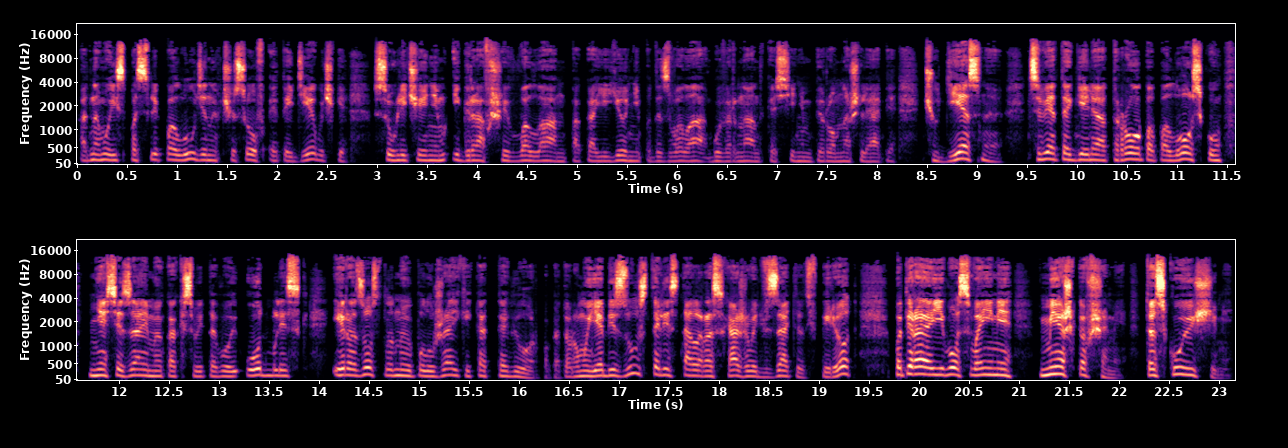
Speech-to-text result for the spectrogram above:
одного из послеполуденных часов этой девочки, с увлечением игравшей в валан, пока ее не подозвала гувернантка с синим пером на шляпе, чудесную, цвета гелиотропа полоску, неосязаемую, как световой отблеск, и разостланную по лужайке, как ковер, по которому я без устали стал расхаживать взад и вперед, попирая его своими мешкавшими, тоскующими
